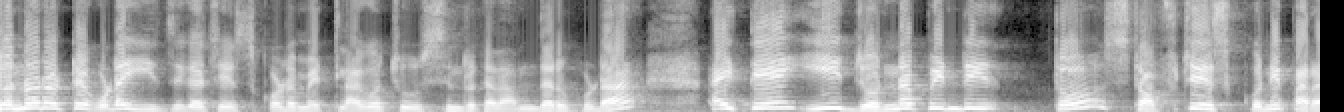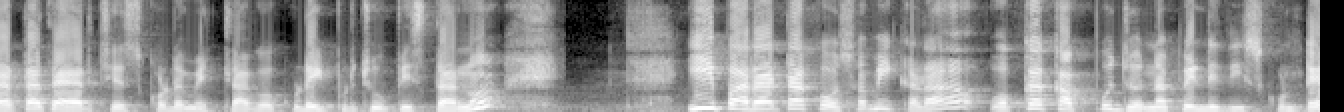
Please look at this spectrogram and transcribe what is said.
జొన్న రొట్టె కూడా ఈజీగా చేసుకోవడం ఎట్లాగో చూసిండ్రు కదా అందరూ కూడా. అయితే ఈ జొన్న పిండితో స్టఫ్ చేసుకొని పరాటా తయారు చేసుకోవడం ఎట్లాగో కూడా ఇప్పుడు చూపిస్తాను. ఈ పరాటా కోసం ఇక్కడ ఒక కప్పు జొన్న పిండి తీసుకుంటే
